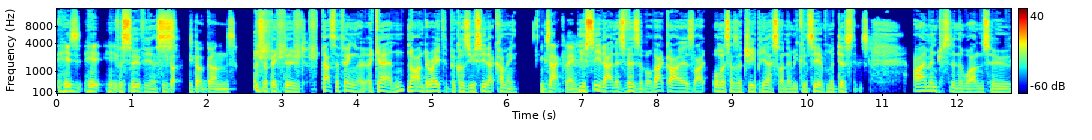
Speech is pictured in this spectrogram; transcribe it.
his he, he Vesuvius. he's got he's got guns. He's a big dude. That's the thing, though. Again, not underrated because you see that coming. Exactly. You see that and it's visible. That guy is like almost has a GPS on him. You can see it from a distance. I'm interested in the ones who,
